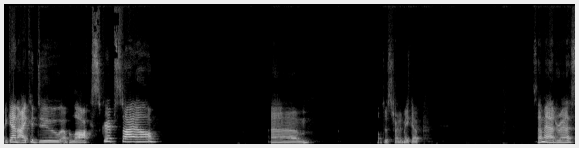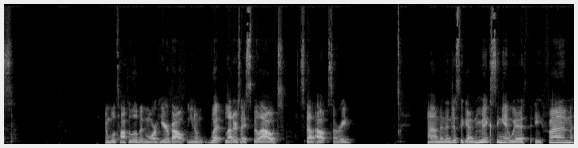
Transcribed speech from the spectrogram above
again, I could do a block script style. Um, I'll just try to make up some address. And we'll talk a little bit more here about, you know, what letters I spill out, spell out, sorry. Um, and then just again, mixing it with a fun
